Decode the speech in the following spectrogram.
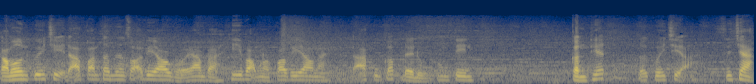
Cảm ơn quý anh chị đã quan tâm theo dõi video của em và hy vọng là qua video này đã cung cấp đầy đủ thông tin cần thiết tới quý anh chị ạ. Xin chào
